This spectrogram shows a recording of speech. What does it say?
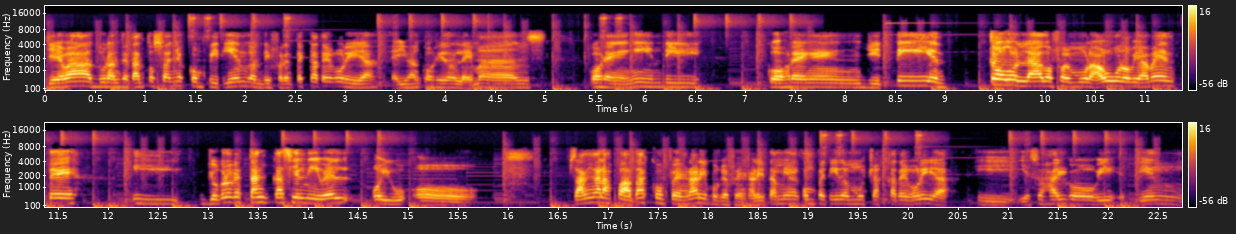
lleva durante tantos años compitiendo en diferentes categorías. Ellos han corrido en Le Mans, corren en Indy, corren en GT, en todos lados, Fórmula 1 obviamente. Y yo creo que están casi el nivel o, están a las patas con Ferrari, porque Ferrari también ha competido en muchas categorías y, eso es algo bien,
